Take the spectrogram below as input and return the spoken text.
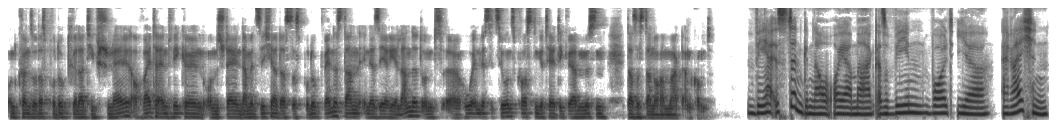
und können so das Produkt relativ schnell auch weiterentwickeln und stellen damit sicher, dass das Produkt, wenn es dann in der Serie landet und äh, hohe Investitionskosten getätigt werden müssen, dass es dann noch am Markt ankommt. Wer ist denn genau euer Markt? Also wen wollt ihr erreichen?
